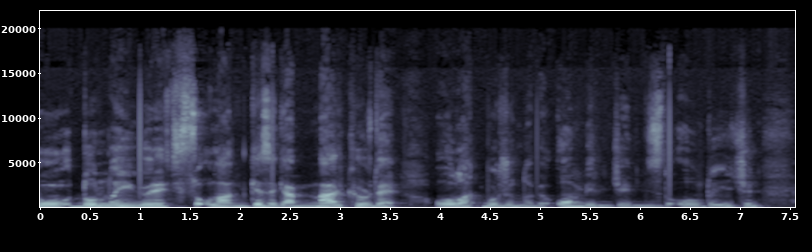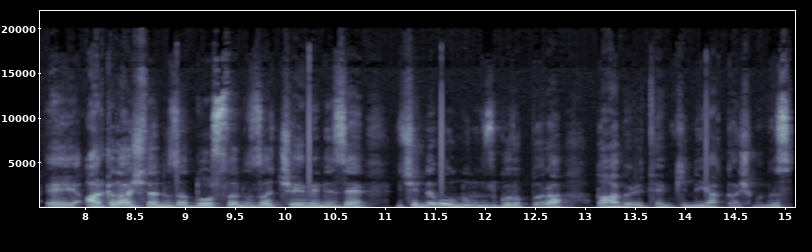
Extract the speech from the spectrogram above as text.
bu dolunayın yöneticisi olan gezegen Merkür de Oğlak Burcu'nda ve 11. evinizde olduğu için e, arkadaşlarınıza, dostlarınıza, çevrenize, içinde bulunduğunuz gruplara daha böyle temkinli yaklaşmanız,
